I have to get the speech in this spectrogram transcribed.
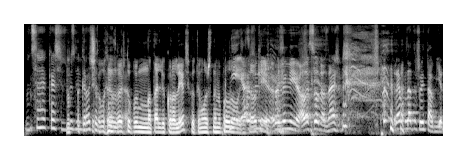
Ну, це якась Ну, люди... коротше, Ти коли називаєш тупим Наталю Королевську, ти можеш не Ні, виправдовуватися. я Це розумію, окей. розумію, але все одно, знаєш. Треба казати, що і там є.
